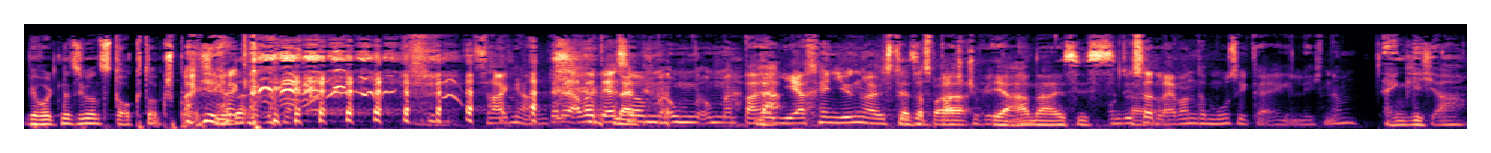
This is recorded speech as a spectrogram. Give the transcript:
Wir wollten jetzt über den Stock Talk sprechen, Ja, oder? Sagen andere. Aber der ist ja Nein. um, um, um ein paar Nein. Jährchen jünger als du, Das das passt schon wieder. ja, ne? nein, es ist. Und ist äh, ein leibender Musiker eigentlich, ne? Eigentlich ja.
